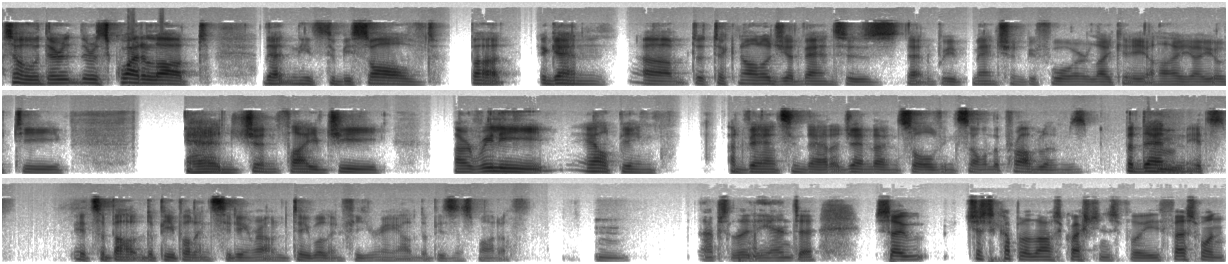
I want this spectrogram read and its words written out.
So there, there's quite a lot that needs to be solved. But again, um, the technology advances that we've mentioned before, like AI, IoT, Edge, and 5G, are really helping advance in that agenda and solving some of the problems. But then mm. it's it's about the people and sitting around the table and figuring out the business model. Mm. Absolutely. And uh, so, just a couple of last questions for you. The first one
